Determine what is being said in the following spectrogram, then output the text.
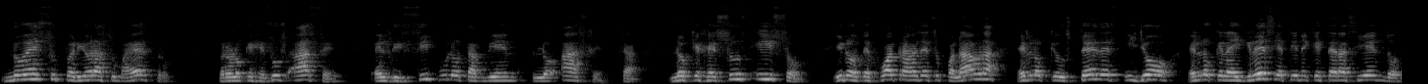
No es superior a su maestro, pero lo que Jesús hace, el discípulo también lo hace. O sea, lo que Jesús hizo y nos dejó a través de su palabra, es lo que ustedes y yo, es lo que la iglesia tiene que estar haciendo,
